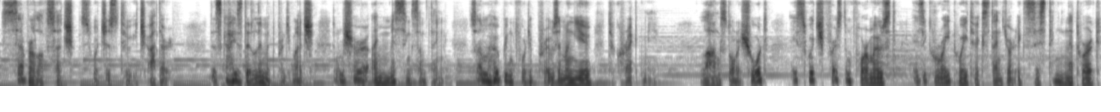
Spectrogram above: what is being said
several of such switches to each other. The sky's the limit pretty much, and I'm sure I'm missing something, so I'm hoping for the pros among you to correct me. Long story short, a switch first and foremost is a great way to extend your existing network,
